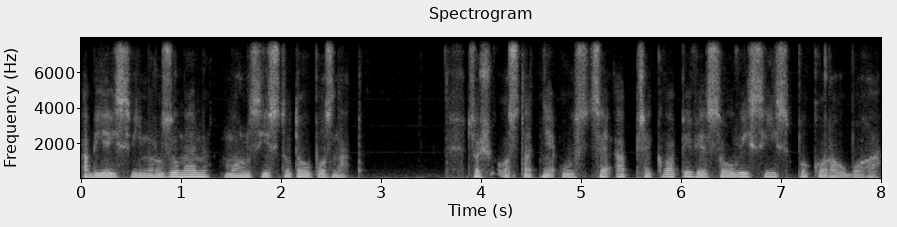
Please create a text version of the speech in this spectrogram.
aby jej svým rozumem mohl s jistotou poznat. Což ostatně úzce a překvapivě souvisí s pokorou Boha.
